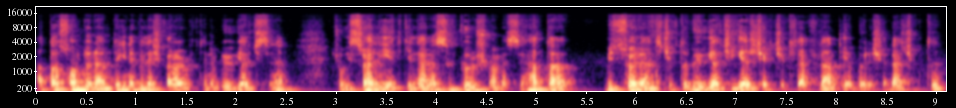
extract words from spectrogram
Hatta son dönemde yine Birleşik Arap Emirlikleri'nin büyükelçisinin çok İsrail yetkililerle sık görüşmemesi. Hatta bir söylenti çıktı. Büyükelçi geri çekecekler falan diye böyle şeyler çıktı.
